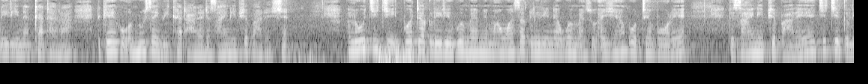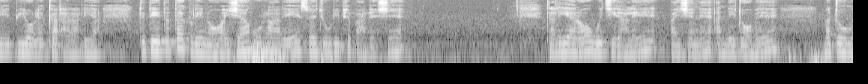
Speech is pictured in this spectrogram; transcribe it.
လေးတွေနဲ့ခတ်ထားတာတကယ်ကိုအနုစိတ်ပြီးခတ်ထားတဲ့ဒီဇိုင်းလေးဖြစ်ပါတယ်ရှင် ဘလို့ကြည့်ကြည့်ဘွဲတက်ကလေးတွေဝတ်မယ်မြန်မာဝမ်းဆက်ကလေးတွေနဲ့ဝတ်မယ်ဆိုအရန်ကိုတင်ပေါ်တဲ့ဒီဇိုင်းလေးဖြစ်ပါတယ်ကြည့်ကြည့်ကလေးပြီးတော့လည်းခတ်ထားတာလေးကတည်တည်တက်တက်ကလေးနော်အရန်ကိုလှတဲ့ဆွဲကြိုးလေးဖြစ်ပါတယ်ရှင်ဒါလေးကတော့ဝစ်ကြည့်တာလေပိုင်ရှင်နဲ့အနေတော်ပဲမတူမ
